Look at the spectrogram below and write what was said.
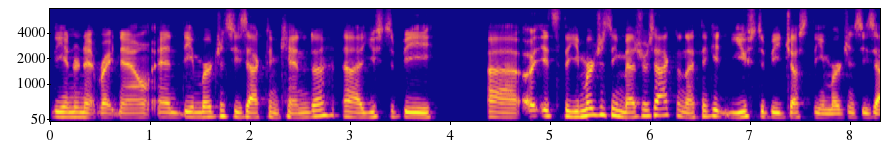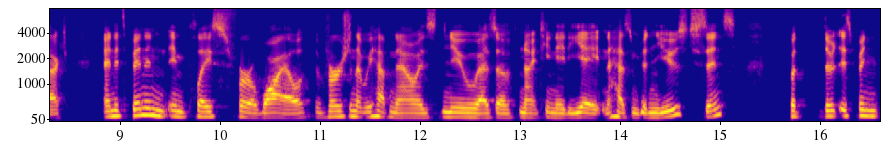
the internet right now, and the Emergencies Act in Canada uh, used to be. Uh, it's the Emergency Measures Act, and I think it used to be just the Emergencies Act, and it's been in, in place for a while. The version that we have now is new as of 1988, and it hasn't been used since. But there, it's been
